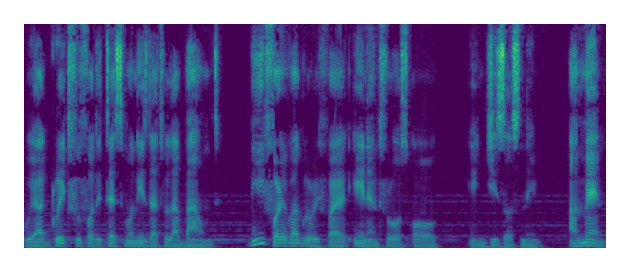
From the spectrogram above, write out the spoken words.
We are grateful for the testimonies that will abound. Be forever glorified in and through us all in Jesus' name. Amen.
